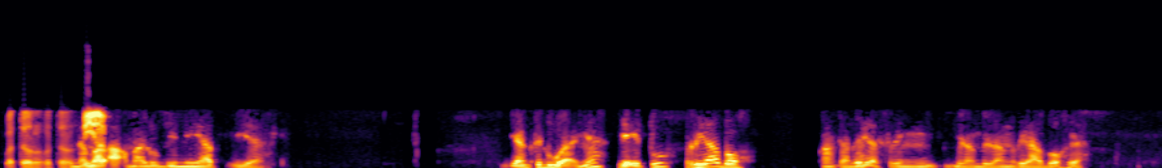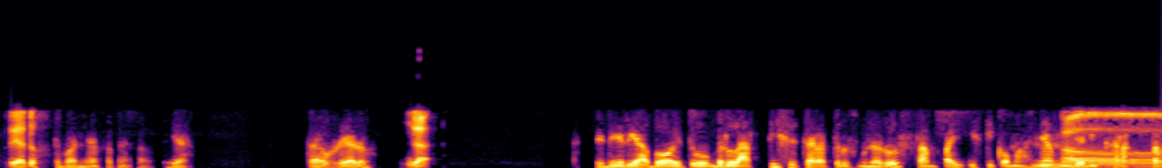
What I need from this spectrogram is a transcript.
Betul, betul. Innamal a'malu biniat. Iya. Yang keduanya yaitu riadoh. Kang Chandra ya sering bilang-bilang riadoh ya. Riado? Temannya katanya. Ya. Tahu riadoh? Enggak. Jadi riadoh itu berlatih secara terus-menerus sampai istiqomahnya menjadi Oh. karakter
